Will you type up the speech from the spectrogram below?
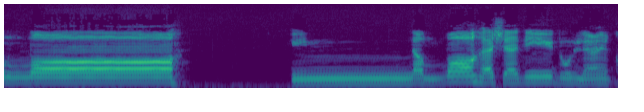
الله إن الله شديد العقاب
